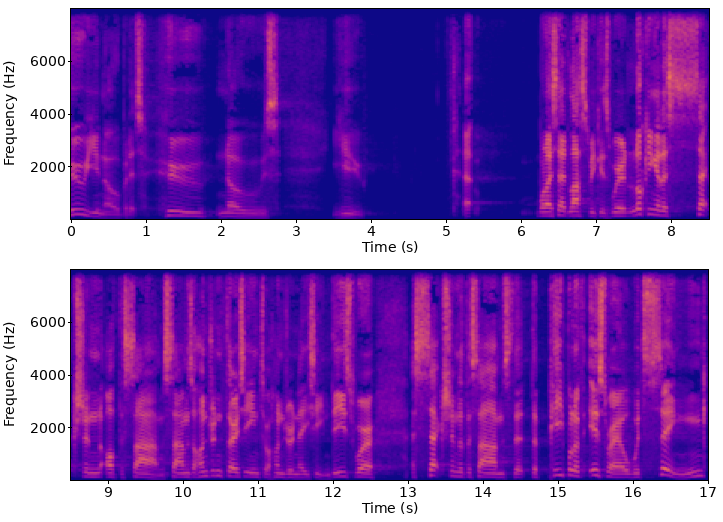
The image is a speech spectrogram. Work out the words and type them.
who you know, but it's who knows you. Uh, what I said last week is we're looking at a section of the Psalms, Psalms 113 to 118. These were a section of the Psalms that the people of Israel would sing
